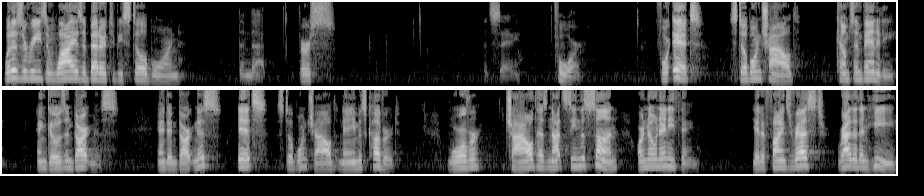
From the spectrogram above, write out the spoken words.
what is the reason? Why is it better to be stillborn than that. Verse, let's say, 4. For it, stillborn child, comes in vanity and goes in darkness. And in darkness, its, stillborn child, name is covered. Moreover, child has not seen the sun or known anything, yet it finds rest rather than he,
